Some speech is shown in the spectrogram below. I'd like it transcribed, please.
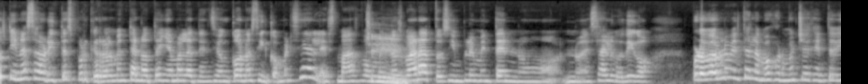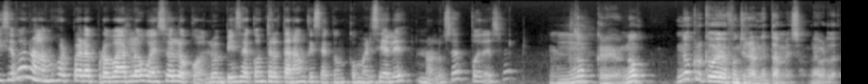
lo tienes ahorita es porque realmente no te llama la atención con o sin comerciales, más o Sí. menos barato, simplemente no, no es algo. Digo, probablemente a lo mejor mucha gente dice, bueno, a lo mejor para probarlo o eso lo, lo empiece a contratar aunque sea con comerciales, no lo sé, puede ser. No creo, no, no creo que vaya a funcionar neta eso, la verdad.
